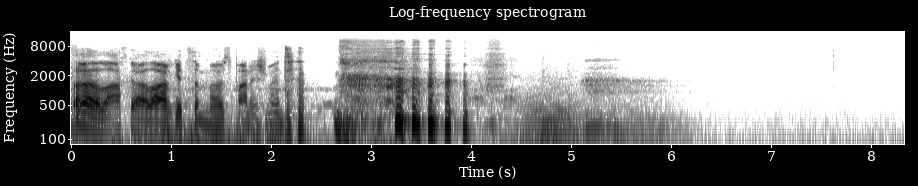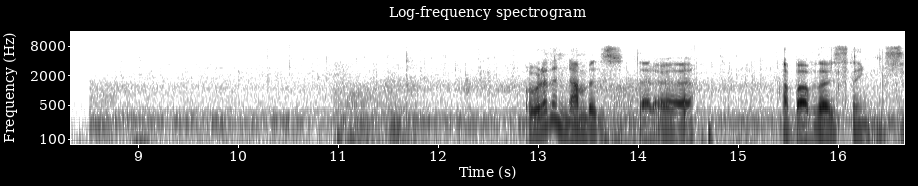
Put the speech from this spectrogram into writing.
Well, the last guy alive gets the most punishment. what are the numbers that are above those things?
